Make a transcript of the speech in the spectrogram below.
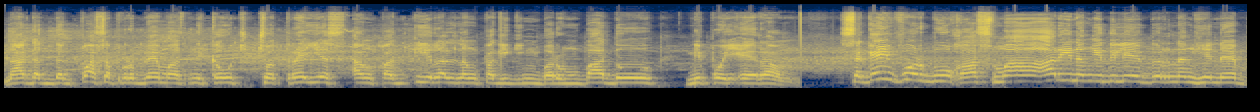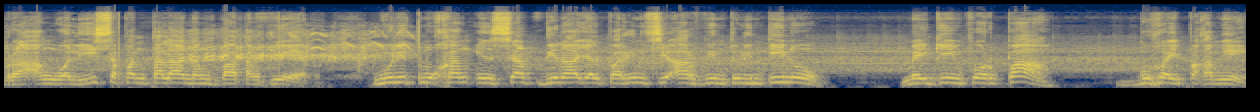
Nadagdag pa sa problema ni Coach Chot Reyes ang pag-iral ng pagiging barumbado ni Poy Eram. Sa Game 4 bukas, maaari nang i-deliver ng Hinebra ang walis sa pantala ng Batang Pierre. Ngunit mukhang in self-denial pa rin si Arvin Tolentino. May Game 4 pa, buhay pa kami.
